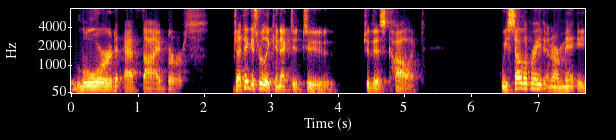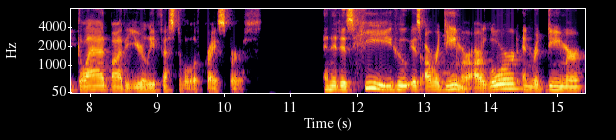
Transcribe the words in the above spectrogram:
Lord at thy birth, which I think is really connected to, to this collect. We celebrate and are made glad by the yearly festival of Christ's birth. And it is He who is our Redeemer, our Lord and Redeemer.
